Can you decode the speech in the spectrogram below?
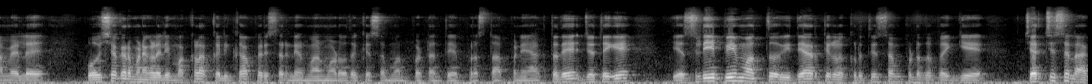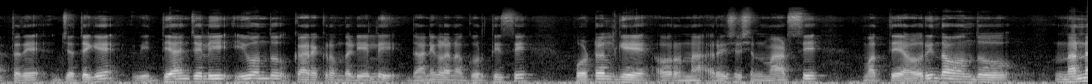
ಆಮೇಲೆ ಪೋಷಕರ ಮನೆಗಳಲ್ಲಿ ಮಕ್ಕಳ ಕಲಿಕಾ ಪರಿಸರ ನಿರ್ಮಾಣ ಮಾಡೋದಕ್ಕೆ ಸಂಬಂಧಪಟ್ಟಂತೆ ಪ್ರಸ್ತಾಪನೆ ಆಗ್ತದೆ. ಜೊತೆಗೆ ಎಸ್ ಮತ್ತು ವಿದ್ಯಾರ್ಥಿಗಳ ಕೃತಿ ಸಂಪುಟದ ಬಗ್ಗೆ ಚರ್ಚಿಸಲಾಗ್ತದೆ. ಜೊತೆಗೆ ವಿದ್ಯಾಂಜಲಿ ಈ ಒಂದು ಕಾರ್ಯಕ್ರಮದಡಿಯಲ್ಲಿ ದಾನಿಗಳನ್ನು ಗುರುತಿಸಿ ಪೋರ್ಟಲ್ಗೆ ಅವರನ್ನು ರಿಜಿಸ್ಟ್ರೇಷನ್ ಮಾಡಿಸಿ, ಮತ್ತು ಅವರಿಂದ ಒಂದು ನನ್ನ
